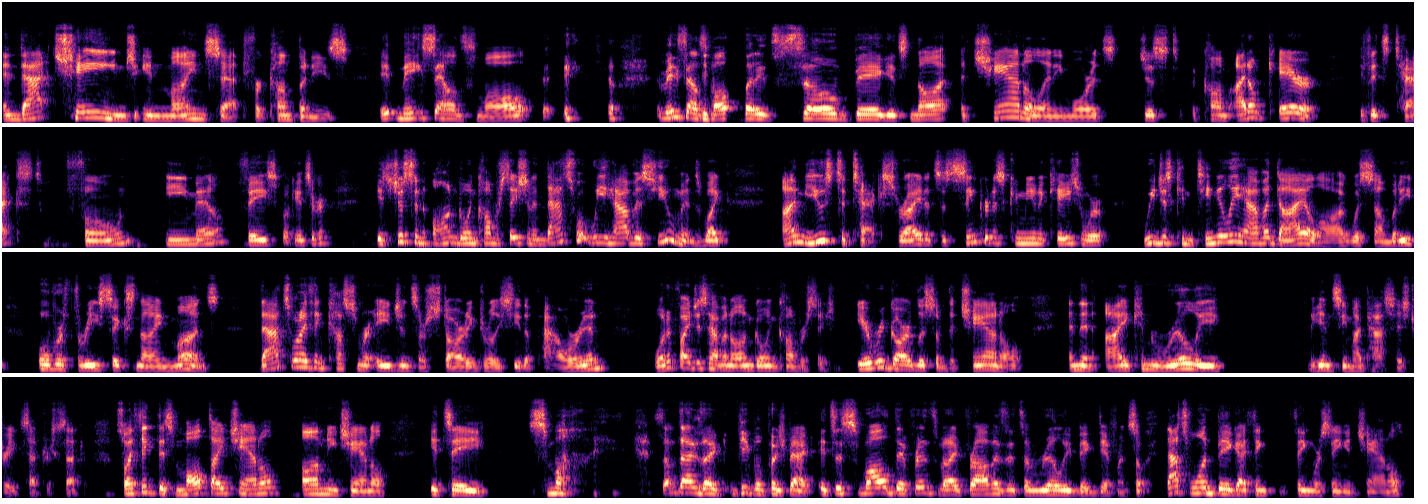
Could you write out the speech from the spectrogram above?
And that change in mindset for companies, it may sound small. it may sound small, but it's so big. It's not a channel anymore. It's just a com. I don't care if it's text, phone, email, Facebook, Instagram. It's just an ongoing conversation. And that's what we have as humans. Like I'm used to text, right? It's a synchronous communication where we just continually have a dialogue with somebody over three, six, nine months. That's what I think customer agents are starting to really see the power in. What if I just have an ongoing conversation, regardless of the channel, and then I can really, again, see my past history, et cetera, et cetera. So I think this multi-channel, omni-channel, it's a small. Sometimes like people push back. It's a small difference, but I promise it's a really big difference. So that's one big, I think, thing we're seeing in channel.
